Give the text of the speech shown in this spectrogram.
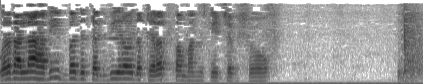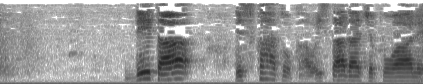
ورد الله حبیب بد تکبیر او د قرات په من کې چپ شو دیتا اسکاتو کا و استادا چپواله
